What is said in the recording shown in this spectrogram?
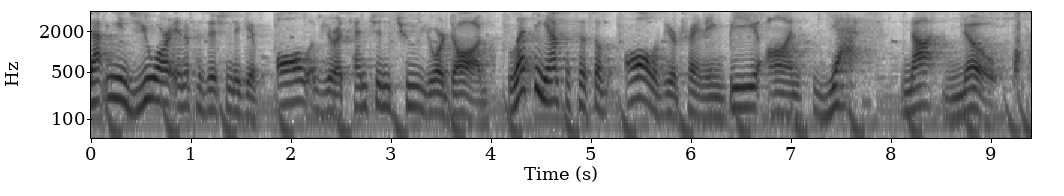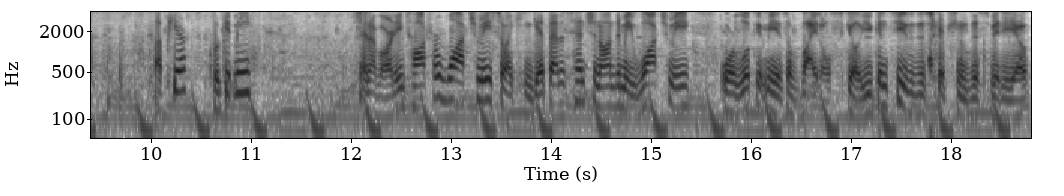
that means you are in a position to give all of your attention to your dog. Let the emphasis of all of your training be on yes, not no. Up here, look at me. And I've already taught her watch me so I can get that attention onto me. Watch me or look at me is a vital skill. You can see the description of this video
